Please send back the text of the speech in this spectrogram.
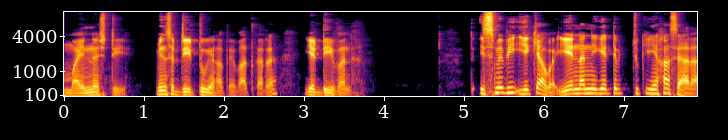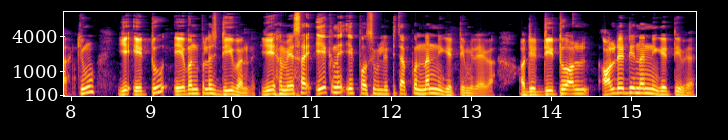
minus D means D two यहाँ पे बात कर रहे हैं, ये डी वन है। तो इसमें भी ये क्या होगा ये नन निगेटिव चूँकि यहाँ से आ रहा। है क्यों? ये A two A one plus D one ये हमेशा एक न एक पॉसिबिलिटी आपको नन निगेटिव मिलेगा। और ये D two already non negative है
